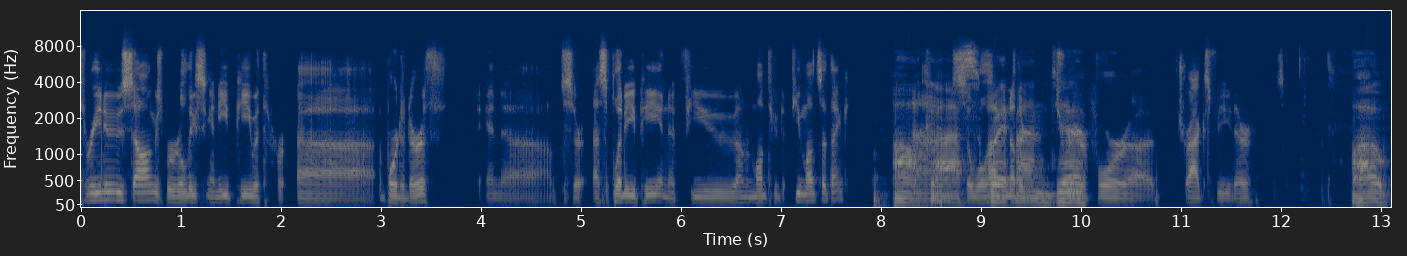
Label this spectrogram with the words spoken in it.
three new songs. We're releasing an EP with uh, Aborted Earth and uh, cer- a split EP in a few a month or a few months, I think. Oh, Um, class! So we'll have Great another band. three Yeah. or four uh, tracks for you there. Wow.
